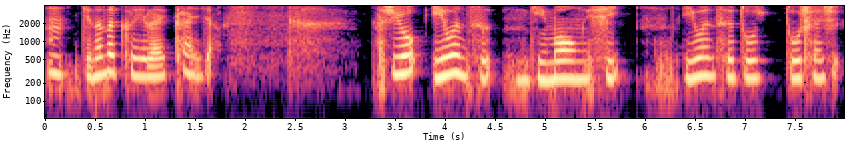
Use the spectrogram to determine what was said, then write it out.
嗯，简单的可以来看一下，它是由疑问词疑问系，疑问词读读成是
